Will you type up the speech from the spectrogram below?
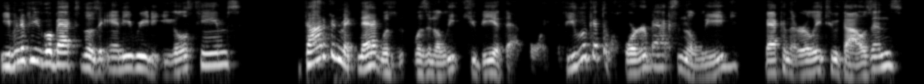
Even if you go back to those Andy Reid Eagles teams, Donovan McNabb was was an elite QB at that point. If you look at the quarterbacks in the league back in the early 2000s,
